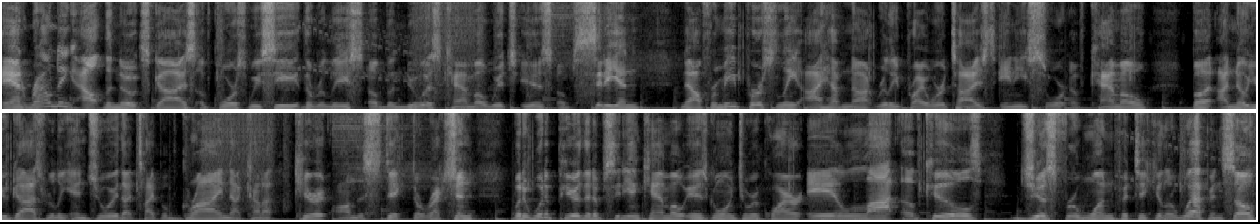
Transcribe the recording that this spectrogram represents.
And rounding out the notes, guys, of course, we see the release of the newest camo, which is Obsidian. Now, for me personally, I have not really prioritized any sort of camo but I know you guys really enjoy that type of grind, that kind of carrot on the stick direction. But it would appear that Obsidian Camo is going to require a lot of kills just for one particular weapon. So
